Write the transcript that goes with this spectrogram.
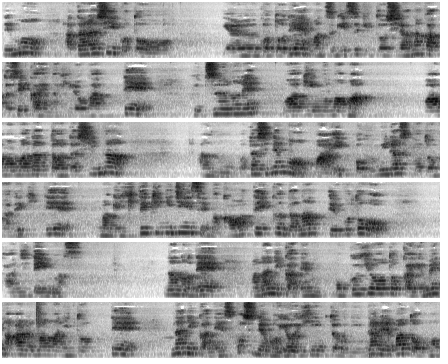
でも、新しいことをやることで、まあ、次々と知らなかった世界が広がって、普通のね、ワーキングママ、ワーママだった私が、あの、私でも、まあ、一歩踏み出すことができて、まあ、劇的に人生が変わっていくんだなっていうことを感じています。なので、まあ、何かね、目標とか夢があるママにとって、何かね、少しでも良いヒントになればと思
